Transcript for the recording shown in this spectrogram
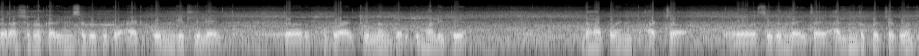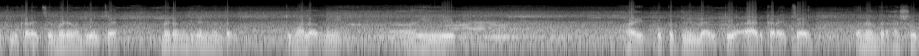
तर अशा प्रकारे मी सगळे फोटो ॲड करून घेतलेले आहेत. तर फोटो ॲड केल्यानंतर तुम्हाला इथे दहा पॉईंट आठच्या सेकंद जायचं आहे. आल्यानंतर प्लसच्या करून क्लिक करायचं आहे. मीडियामध्ये जायचं आहे. मीडियामध्ये गेल्यानंतर तुम्हाला मी ही एक हा एक फोटो दिलेला आहे. तो ॲड करायचा आहे. त्यानंतर हा शूट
